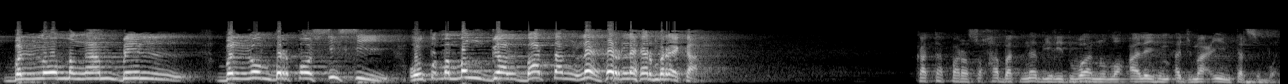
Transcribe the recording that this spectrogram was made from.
belum mengambil, belum berposisi untuk memenggal batang leher-leher mereka. Kata para sahabat Nabi Ridwanullah alaihim ajma'in tersebut.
